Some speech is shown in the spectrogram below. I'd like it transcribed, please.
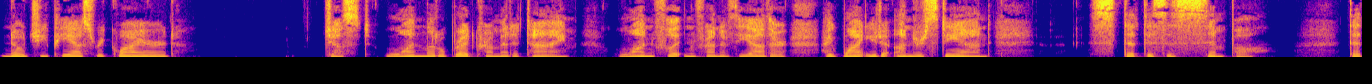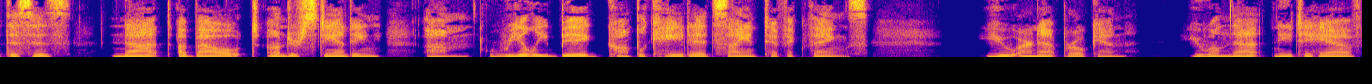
No GPS required. Just one little breadcrumb at a time, one foot in front of the other. I want you to understand that this is simple, that this is not about understanding um, really big, complicated scientific things. You are not broken. You will not need to have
